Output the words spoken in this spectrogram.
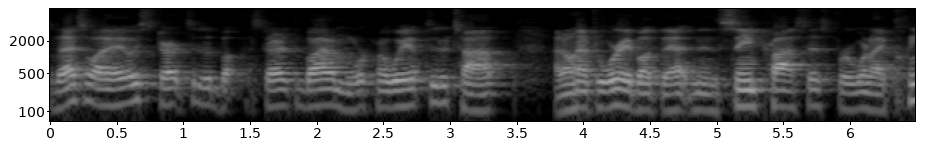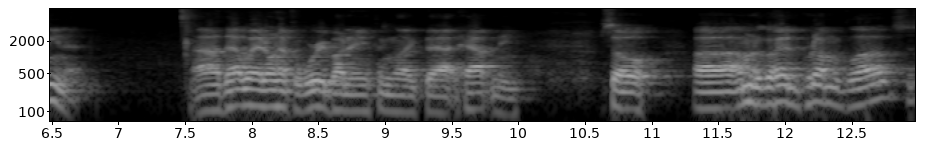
So that's why I always start to the start at the bottom and work my way up to the top. I don't have to worry about that. And then the same process for when I clean it. Uh, that way I don't have to worry about anything like that happening. So uh, I'm going to go ahead and put on my gloves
